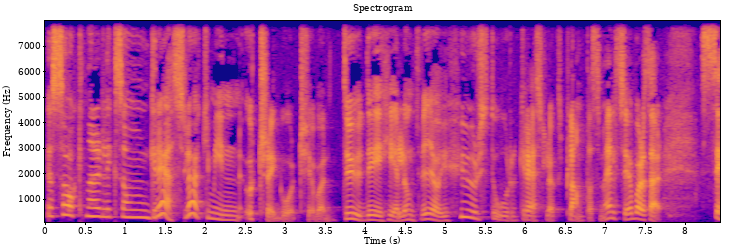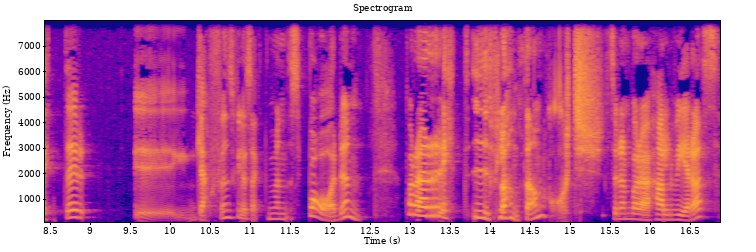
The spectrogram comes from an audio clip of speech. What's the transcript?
jag saknar liksom gräslök i min örtträdgård. Jag bara, du det är helt lugnt, vi har ju hur stor gräslöksplanta som helst. Så jag bara så här, sätter eh, gaffeln skulle jag sagt, men spaden bara rätt i plantan. Så den bara halveras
